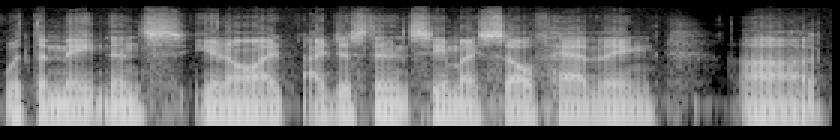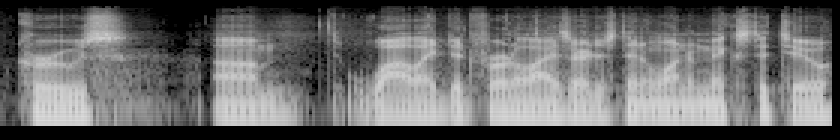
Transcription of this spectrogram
with the maintenance you know I, I just didn't see myself having uh, crews um, while I did fertilizer I just didn't want to mix the two.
